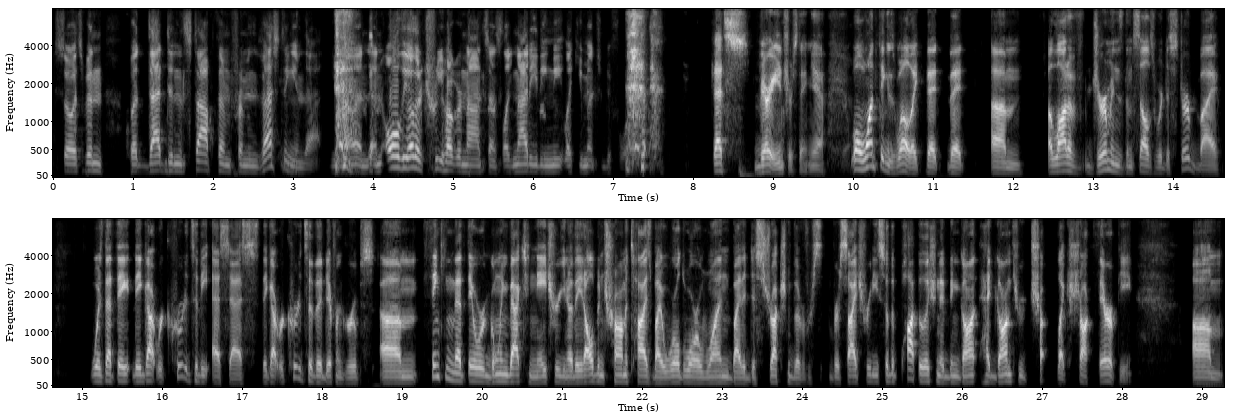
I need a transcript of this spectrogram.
So it's been, but that didn't stop them from investing in that, you know, and, and all the other tree hugger nonsense, like not eating meat, like you mentioned before. That's very interesting. Yeah. yeah. Well, one thing as well, like that, that um, a lot of Germans themselves were disturbed by was that they they got recruited to the SS, they got recruited to the different groups, um, thinking that they were going back to nature. You know, they'd all been traumatized by World War One, by the destruction of the Versailles Treaty, so the population had been gone had gone through ch- like shock therapy. Um,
